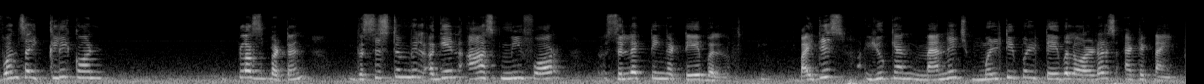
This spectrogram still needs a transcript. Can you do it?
once I click on plus button the system will again ask me for selecting a table. By this you can manage multiple table orders at a time.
